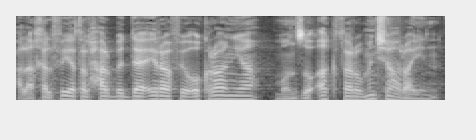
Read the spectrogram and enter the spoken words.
على خلفية الحرب الدائرة في أوكرانيا منذ أكثر من شهرين.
